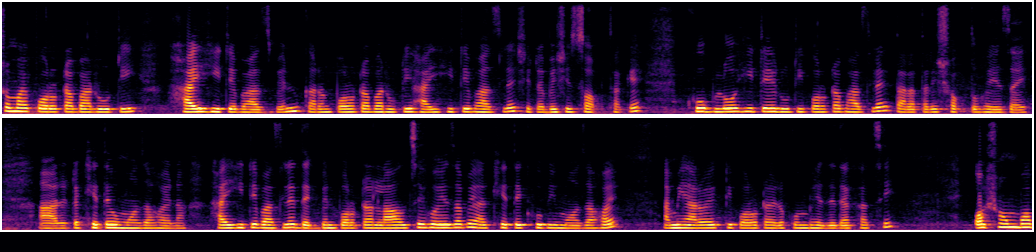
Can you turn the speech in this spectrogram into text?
সময় পরোটা বা রুটি হাই হিটে ভাজবেন, কারণ পরোটা বা রুটি হাই হিটে ভাজলে সেটা বেশি সফট থাকে। খুব লো হিটে রুটি পরোটা ভাজলে তাড়াতাড়ি শক্ত হয়ে যায়, আর এটা খেতেও মজা হয় না। হাই হিটে ভাজলে দেখবেন পরোটা লালচে হয়ে যাবে আর খেতে খুবই মজা হয়। আমি আরও একটি পরোটা এরকম ভেজে দেখাচ্ছি। অসম্ভব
